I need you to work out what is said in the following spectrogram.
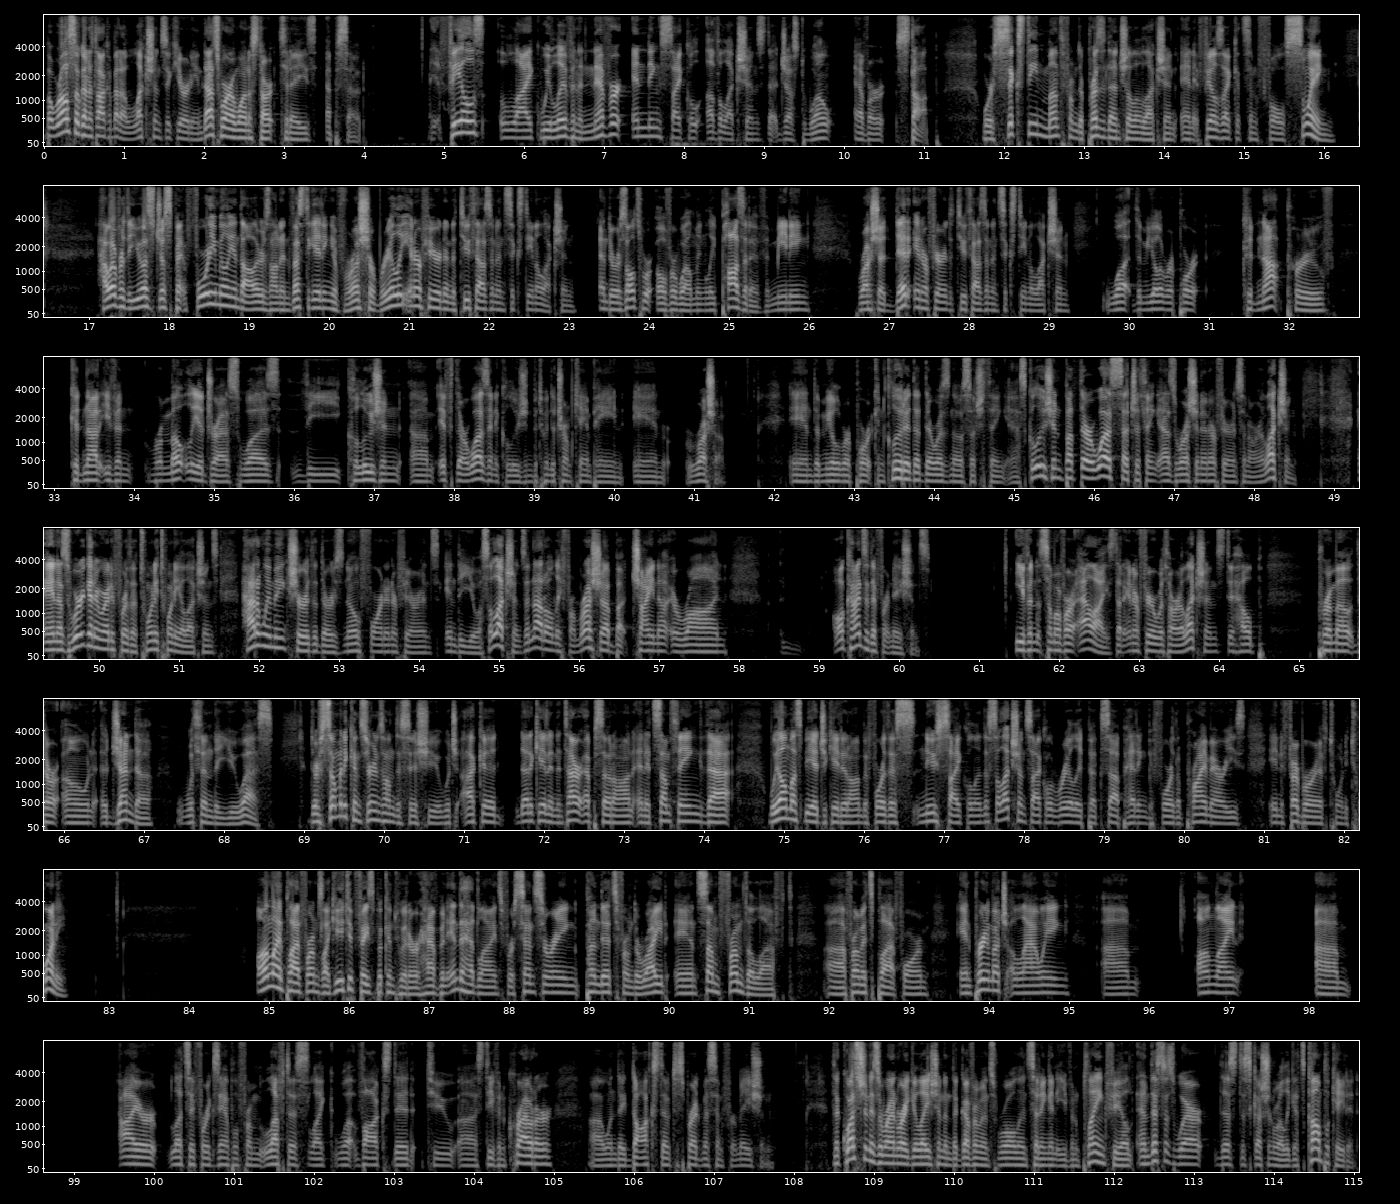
But we're also going to talk about election security, and that's where I want to start today's episode. It feels like we live in a never ending cycle of elections that just won't ever stop. We're 16 months from the presidential election, and it feels like it's in full swing. However, the U.S. just spent $40 million on investigating if Russia really interfered in the 2016 election, and the results were overwhelmingly positive, meaning Russia did interfere in the 2016 election. What the Mueller report could not prove could not even remotely address was the collusion, um, if there was any collusion between the Trump campaign and Russia. And the Mueller report concluded that there was no such thing as collusion, but there was such a thing as Russian interference in our election. And as we're getting ready for the 2020 elections, how do we make sure that there is no foreign interference in the US elections? And not only from Russia, but China, Iran, all kinds of different nations even some of our allies that interfere with our elections to help promote their own agenda within the US. There's so many concerns on this issue, which I could dedicate an entire episode on, and it's something that we all must be educated on before this news cycle and this election cycle really picks up heading before the primaries in February of 2020. Online platforms like YouTube, Facebook, and Twitter have been in the headlines for censoring pundits from the right and some from the left uh, from its platform and pretty much allowing um, online um, ire, let's say, for example, from leftists like what Vox did to uh, Steven Crowder uh, when they doxed him to spread misinformation. The question is around regulation and the government's role in setting an even playing field, and this is where this discussion really gets complicated.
